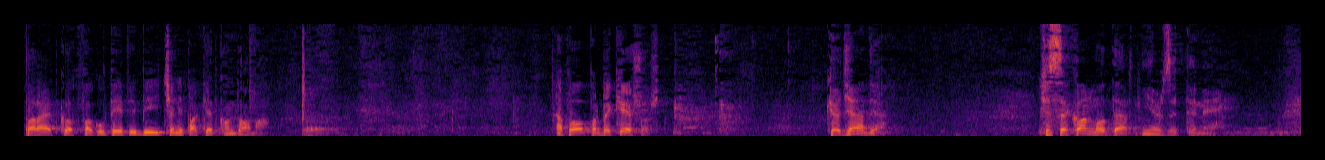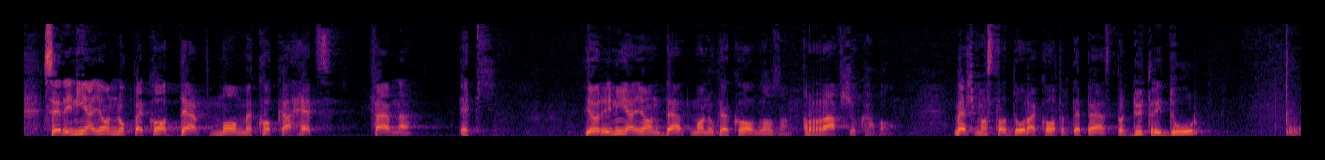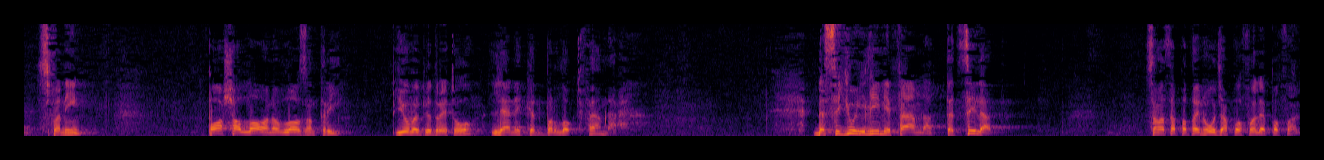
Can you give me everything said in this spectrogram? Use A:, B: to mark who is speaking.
A: Parajt kot fakulteti bi qe ni paket kondoma Apo për me kesh është Kjo gjendja Që s'e kanë më dert njerëzit te ne Se rinia jonë nuk pe ka dert më me ko ka hec Femna E tij. Jo rinia jonë dert ma nuk e ka vllazën. Rrafsh e ka ba. Veç mos thot dora e katërt e pestë për dy tri dur s'po nin. Pasha Allahun vllazën t'ri. Juve pju drejtohem, leni këtë bërllog të femnave. Nëse ju i lini femnat, të cilat se mos e po thonë hoxha po fol e po fol.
